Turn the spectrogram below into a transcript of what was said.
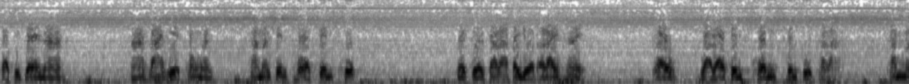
ก็พิจารณาหาสาเหตุของมัน ถ้ามันเป็นโทษเป็นทุกข์ในเกิดสาระประโยชน์อะไรให้ เรา ว่าเราเป็นคนเป็นผู้ฉลาดทำไม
